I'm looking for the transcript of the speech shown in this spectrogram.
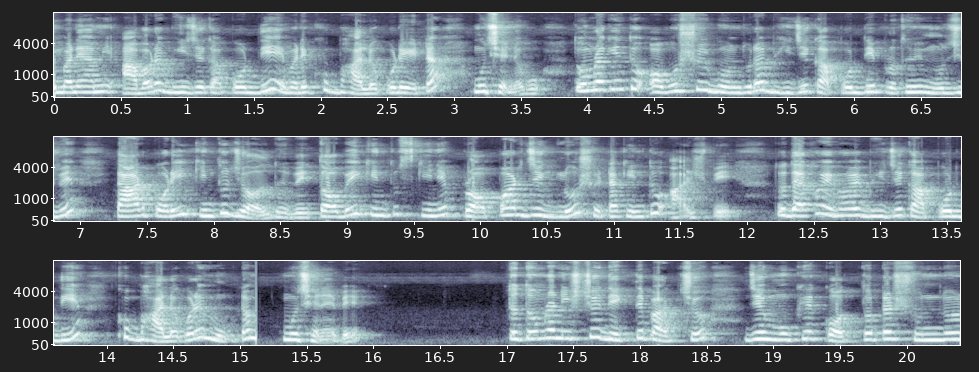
এবারে আমি আবারও ভিজে কাপড় দিয়ে এবারে খুব ভালো করে এটা মুছে নেব। তোমরা কিন্তু অবশ্যই বন্ধুরা ভিজে কাপড় দিয়ে প্রথমে মুছবে, তারপরেই কিন্তু জল ধোবে। তবেই কিন্তু স্কিনে প্রপার যে গ্লো সেটা কিন্তু আসবে। তো দেখো, এভাবে ভিজে কাপড় দিয়ে খুব ভালো করে মুখটা মুছে নেবে। তো তোমরা নিশ্চয়ই দেখতে পাচ্ছ যে মুখে কতটা সুন্দর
